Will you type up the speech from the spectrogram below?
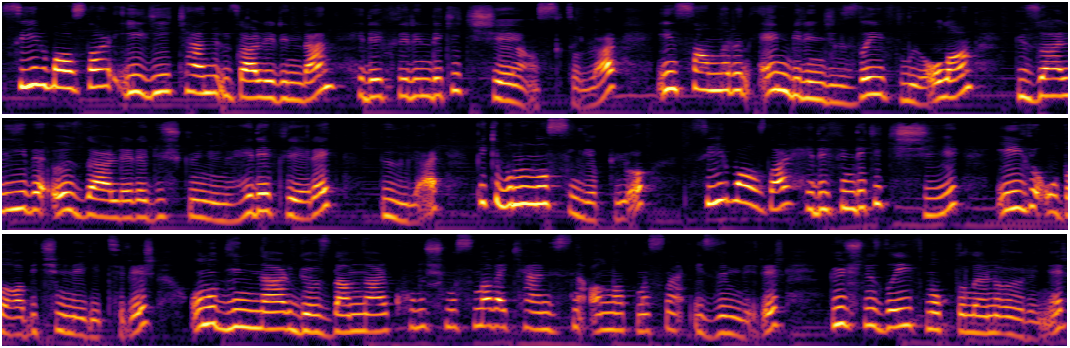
Sihirbazlar ilgiyi kendi üzerlerinden hedeflerindeki kişiye yansıtırlar. İnsanların en birincil zayıflığı olan güzelliği ve öz değerlere düşkünlüğünü hedefleyerek büyüler. Peki bunu nasıl yapıyor? Sihirbazlar hedefindeki kişiyi ilgi odağı biçimine getirir. Onu dinler, gözlemler, konuşmasına ve kendisini anlatmasına izin verir. Güçlü zayıf noktalarını öğrenir.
